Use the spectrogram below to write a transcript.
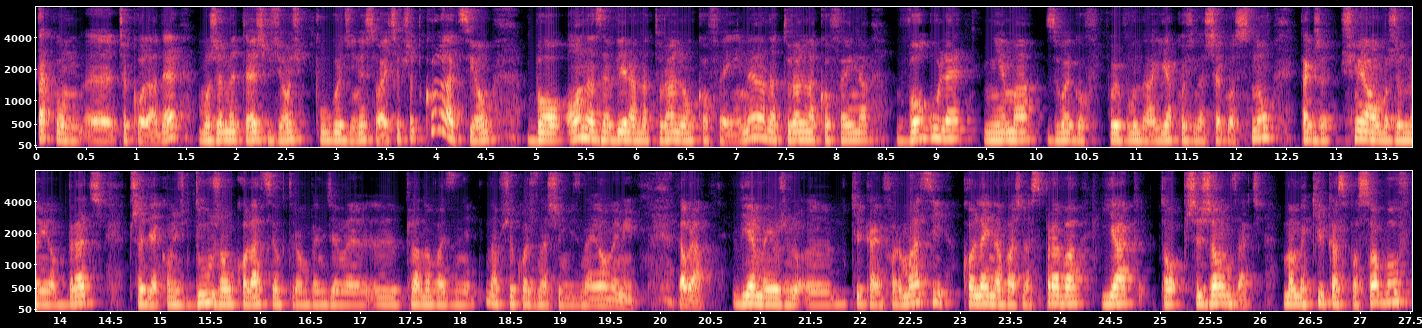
taką e, czekoladę możemy też wziąć pół godziny, słuchajcie, przed kolacją, bo ona zawiera naturalną kofeinę, a naturalna kofeina w ogóle nie ma złego wpływu na jakość naszego snu, także śmiało możemy ją brać przed jakąś dużą kolacją, którą będziemy y, planować z nie, na przykład z naszymi znajomymi. Dobra, wiemy już y, kilka informacji. Kolejna ważna sprawa, jak to przyrządzać. Mamy kilka sposobów.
